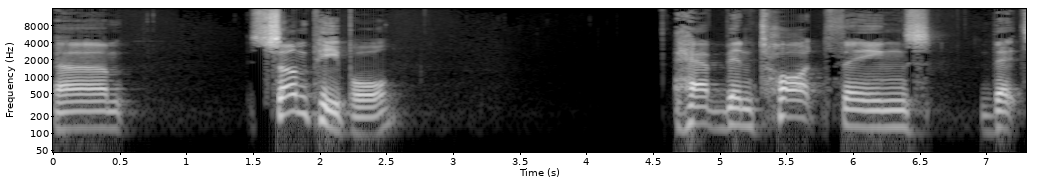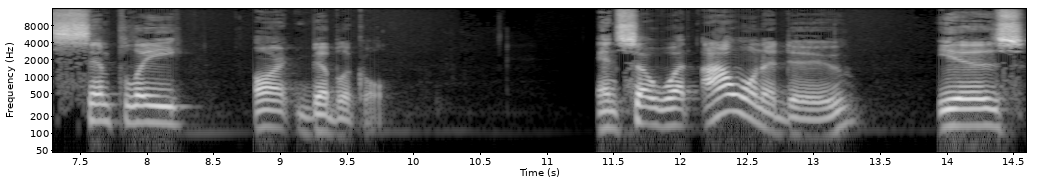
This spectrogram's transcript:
um, some people have been taught things that simply aren't biblical. And so, what I want to do is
